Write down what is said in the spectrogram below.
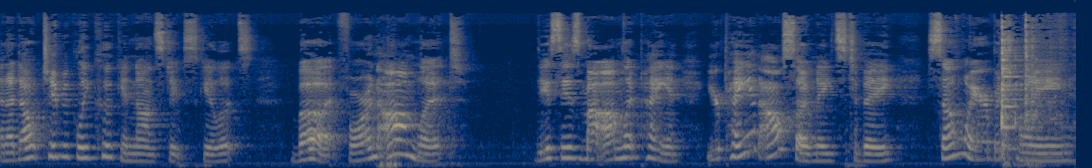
And I don't typically cook in non-stick skillets, but for an omelet, This is my omelet pan. Your pan also needs to be somewhere between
